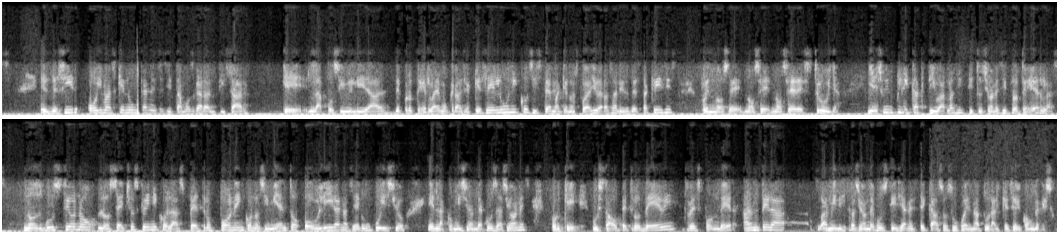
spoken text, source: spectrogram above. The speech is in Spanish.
Es decir, hoy más que nunca necesitamos garantizar que la posibilidad de proteger la democracia, que es el único sistema que nos puede ayudar a salir de esta crisis, pues no se, no se, no se destruya. Y eso implica activar las instituciones y protegerlas. Nos guste o no, los hechos que hoy Nicolás Petro pone en conocimiento obligan a hacer un juicio en la comisión de acusaciones, porque Gustavo Petro debe responder ante la Administración de Justicia, en este caso su juez natural, que es el Congreso.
